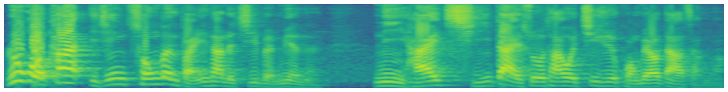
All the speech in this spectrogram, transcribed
如果它已经充分反映它的基本面了，你还期待说它会继续狂飙大涨吗？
